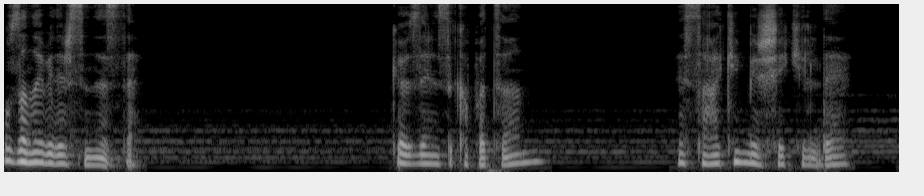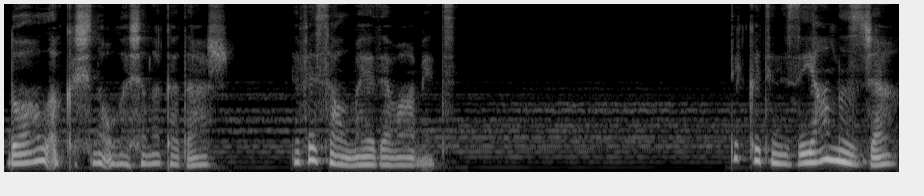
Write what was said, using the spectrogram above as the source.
uzanabilirsiniz de. Gözlerinizi kapatın ve sakin bir şekilde doğal akışına ulaşana kadar nefes almaya devam et. Dikkatinizi yalnızca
